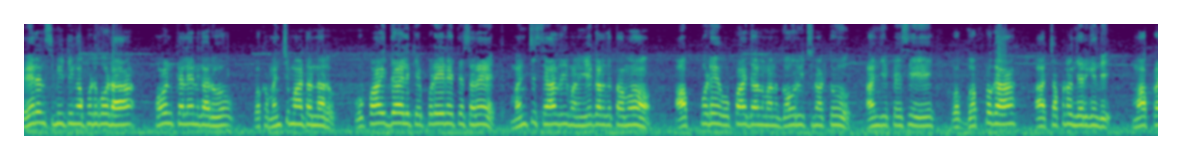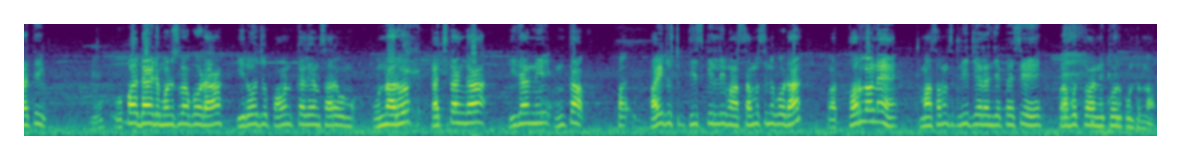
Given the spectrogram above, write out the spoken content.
పేరెంట్స్ మీటింగ్ అప్పుడు కూడా పవన్ కళ్యాణ్ గారు ఒక మంచి మాట అన్నారు. ఉపాధ్యాయులకి ఎప్పుడైనా సరే మంచి శాలరీ మనం ఇవ్వగలుగుతామో అప్పుడే ఉపాధ్యాయులను మనం గౌరవించినట్టు అని చెప్పేసి ఒక గొప్పగా చెప్పడం జరిగింది. మా ప్రతి ఉపాధ్యాయుడి మనసులో కూడా ఈరోజు పవన్ కళ్యాణ్ సార్ ఉన్నారు. ఖచ్చితంగా ఇదాన్ని ఇంకా పై దృష్టికి తీసుకెళ్ళి మా సమస్యను కూడా త్వరలోనే మా సమస్య క్లియర్ చేయాలని చెప్పేసి ప్రభుత్వాన్ని కోరుకుంటున్నాం.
